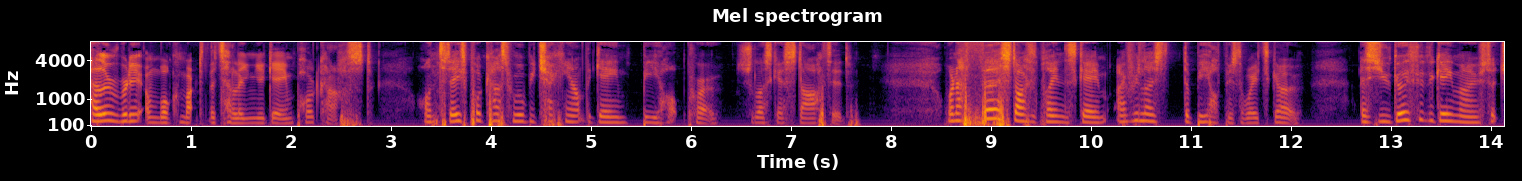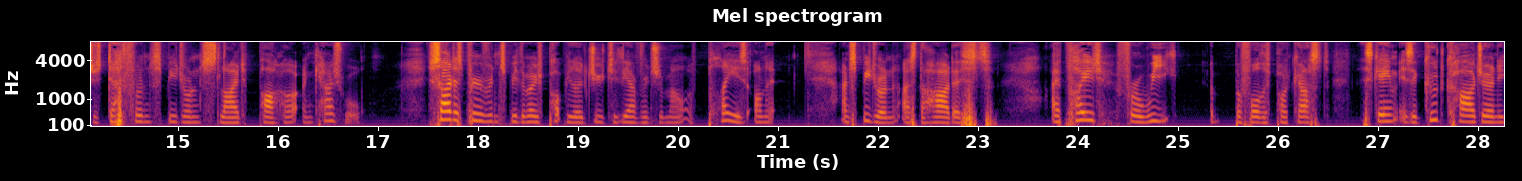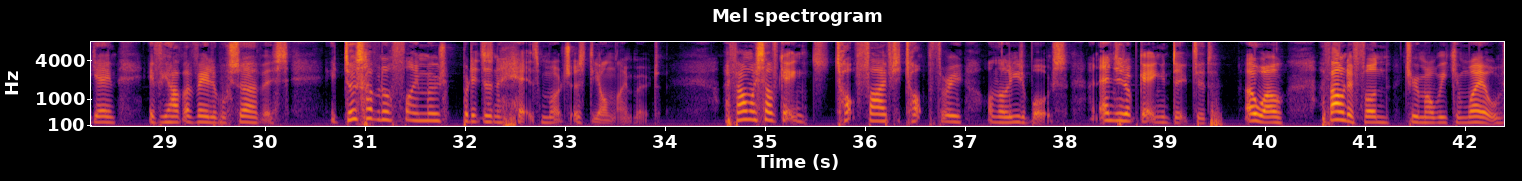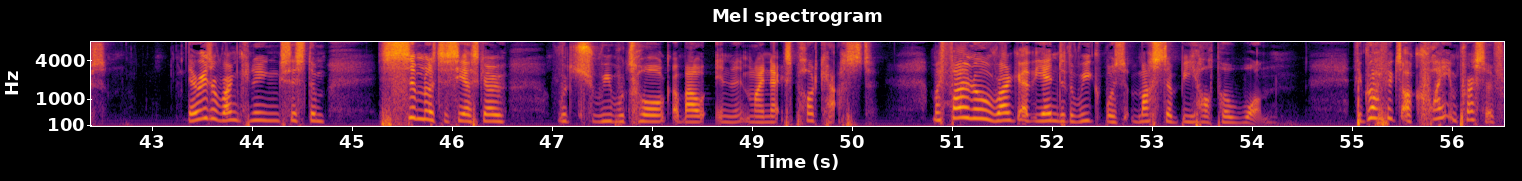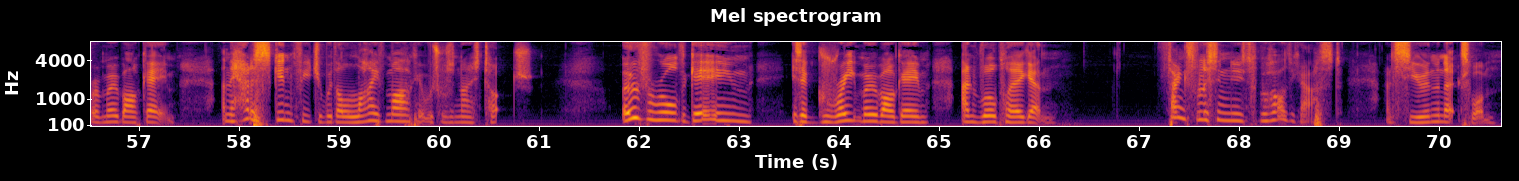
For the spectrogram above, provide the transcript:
Hello, everybody, and welcome back to the Telling Your Game podcast. On today's podcast, we'll be checking out the game Bhop Pro. So let's get started. When I first started playing this game, I realised the Bhop is the way to go, as you go through the game modes such as Death Run, Speedrun, Slide, Parkour, and Casual. Slide has proven to be the most popular due to the average amount of players on it, and Speedrun as the hardest. I played for a week before this podcast. This game is a good car journey game if you have available service. It does have an offline mode, but it doesn't hit as much as the online mode. I found myself getting top 5 to top 3 on the leaderboards and ended up getting addicted. Oh well, I found it fun during my week in Wales. There is a ranking system similar to CSGO, which we will talk about in my next podcast. My final rank at the end of the week was Master Bee-Hopper 1. The graphics are quite impressive for a mobile game, and they had a skin feature with a live market, which was a nice touch. Overall, the game is a great mobile game and will play again. Thanks for listening to the podcast, and see you in the next one.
